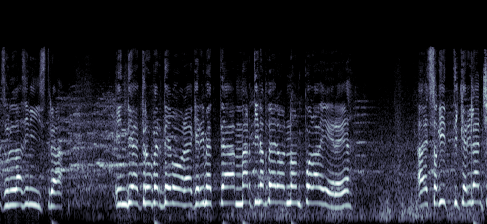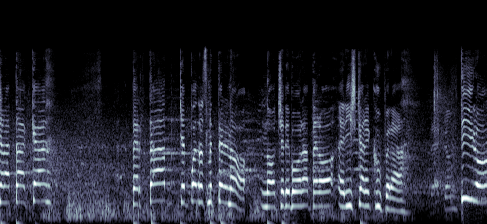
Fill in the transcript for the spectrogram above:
sulla sinistra, indietro per Deborah che rimette a Martina però non può l'avere. Adesso Gitti che rilancia l'attacca per Tab che può trasmettere no, no c'è Deborah però Erishka recupera. Tiro,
